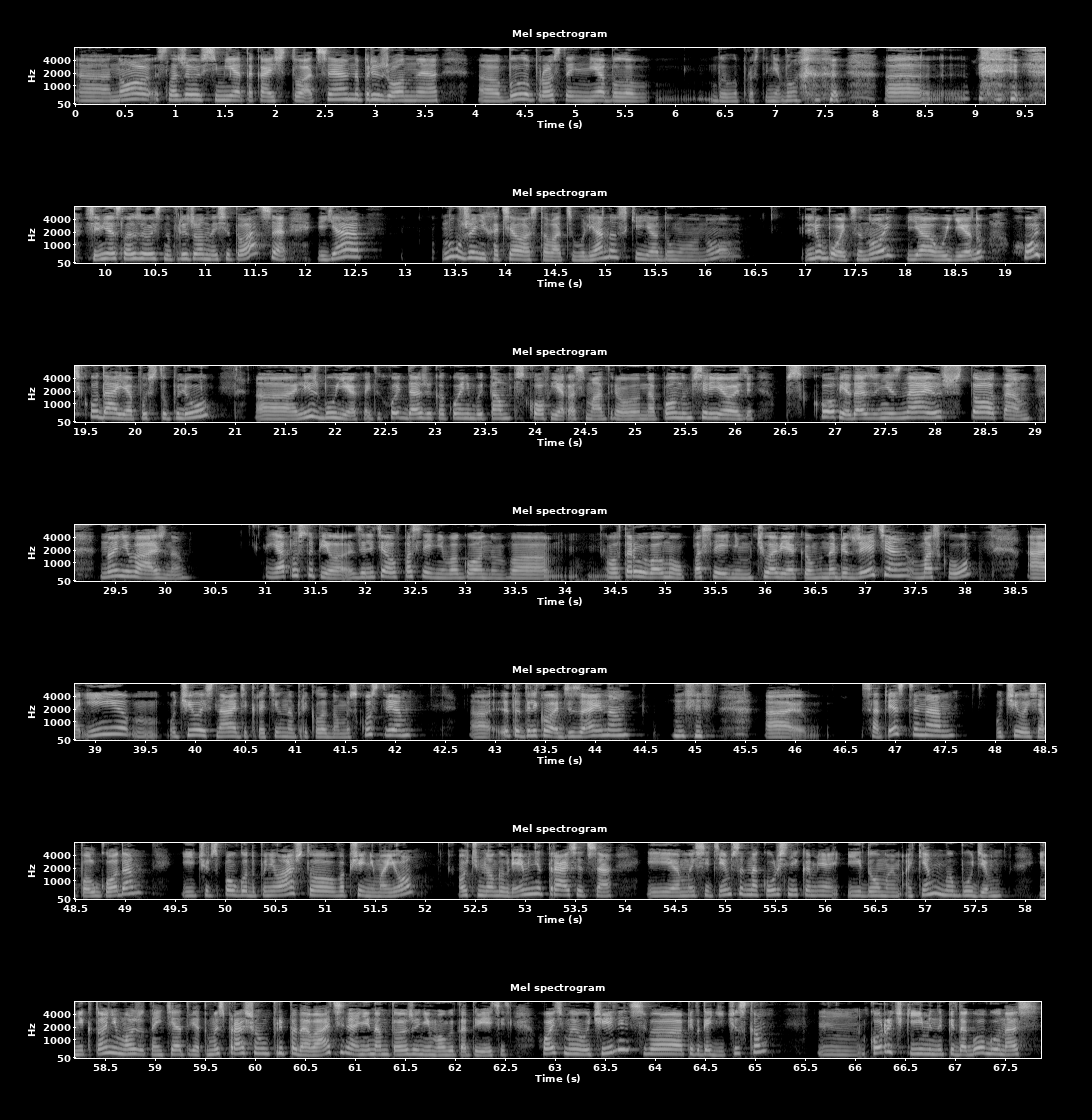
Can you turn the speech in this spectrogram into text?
а, но сложилась в семье такая ситуация напряженная, а, было просто не было было просто не было. В семье сложилась напряженная ситуация, и я ну, уже не хотела оставаться в Ульяновске. Я думала, ну, любой ценой я уеду, хоть куда я поступлю, э, лишь бы уехать, хоть даже какой-нибудь там Псков я рассматриваю на полном серьезе. Псков, я даже не знаю, что там, но неважно. Я поступила, залетела в последний вагон, в, во вторую волну последним человеком на бюджете в Москву а, и училась на декоративно-прикладном искусстве. А, это далеко от дизайна. А, Соответственно, училась я полгода, и через полгода поняла, что вообще не мое, очень много времени тратится, и мы сидим с однокурсниками и думаем, а кем мы будем? И никто не может найти ответ. Мы спрашиваем у преподавателя, они нам тоже не могут ответить. Хоть мы учились в педагогическом, корочки именно педагога у нас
